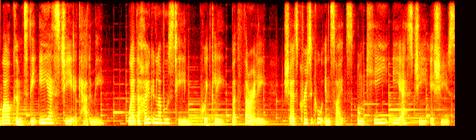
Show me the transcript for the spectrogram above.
Welcome to the ESG Academy, where the Hogan Lovells team quickly but thoroughly shares critical insights on key ESG issues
